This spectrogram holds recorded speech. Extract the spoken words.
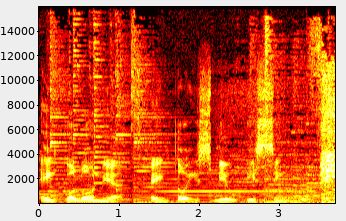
em Colônia, em 2005.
